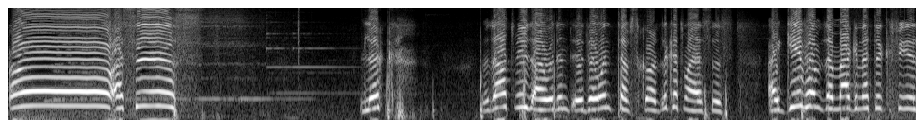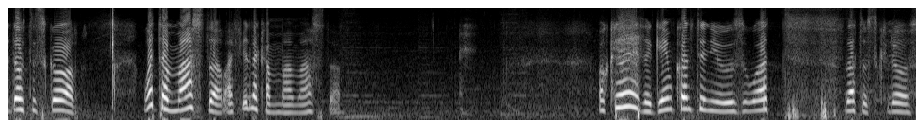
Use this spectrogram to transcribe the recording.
Oh, assist! Look, without me, I wouldn't. They wouldn't have scored. Look at my assist. I gave him the magnetic field of to score. What a master! I feel like I'm a master. Okay, the game continues. What? That was close.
